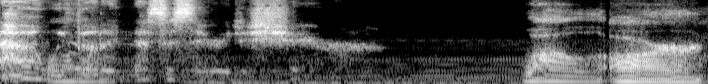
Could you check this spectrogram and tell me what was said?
we felt it necessary to share. while our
